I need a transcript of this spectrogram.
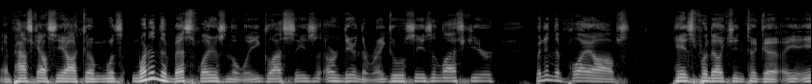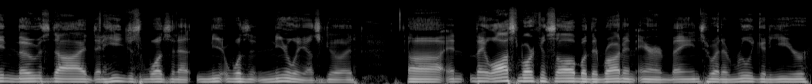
And Pascal Siakam was one of the best players in the league last season, or during the regular season last year. But in the playoffs, his production took a it nosedived, and he just wasn't at wasn't nearly as good. Uh, and they lost Marc Gasol, but they brought in Aron Baynes, who had a really good year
